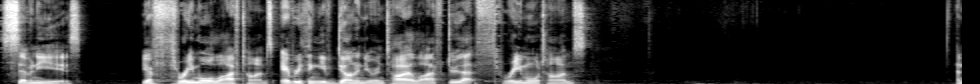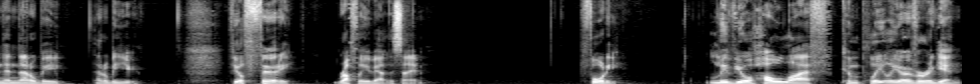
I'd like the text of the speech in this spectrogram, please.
70 years. You have three more lifetimes. Everything you've done in your entire life, do that three more times. And then that'll be that'll be you. If you're 30, roughly about the same. 40. Live your whole life completely over again.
